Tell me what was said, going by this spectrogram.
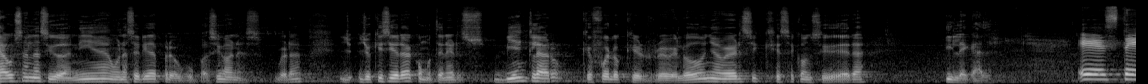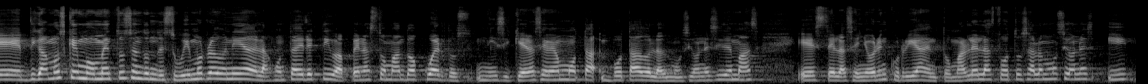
causa en la ciudadanía una serie de preocupaciones, ¿verdad? Yo, quisiera como tener bien claro qué fue lo que reveló doña Bersi que se considera ilegal. Este, digamos que en momentos en donde estuvimos reunidas de la Junta Directiva apenas tomando acuerdos, ni siquiera se habían votado las mociones y demás, este, la señora incurría en tomarle las fotos a las mociones y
